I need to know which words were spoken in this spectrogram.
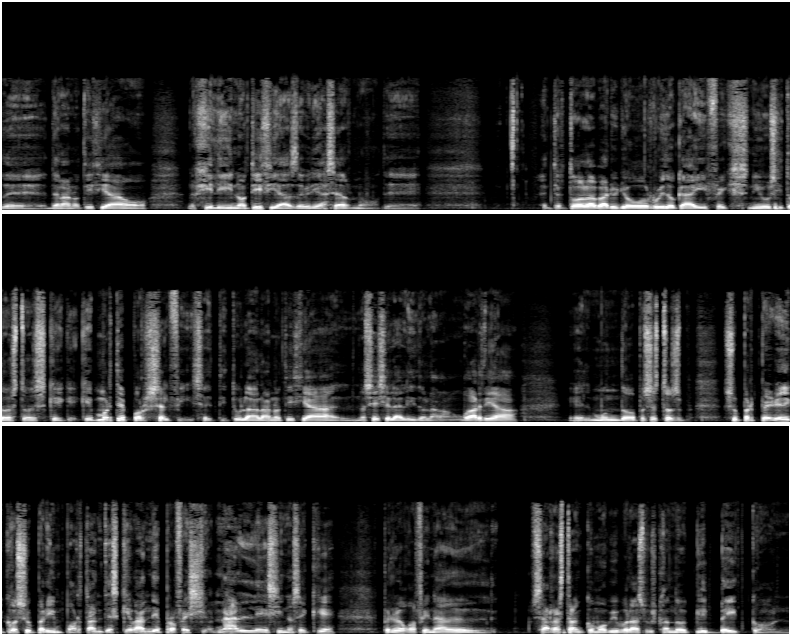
de, de la noticia, o gilinoticias debería ser, ¿no? Entre todo el barullo, ruido que hay, fake news y todo esto, es que, que, muerte por selfie, se titula la noticia, no sé si la ha leído La Vanguardia, El Mundo, pues estos super periódicos super importantes que van de profesionales y no sé qué, pero luego al final se arrastran como víboras buscando clickbait con,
